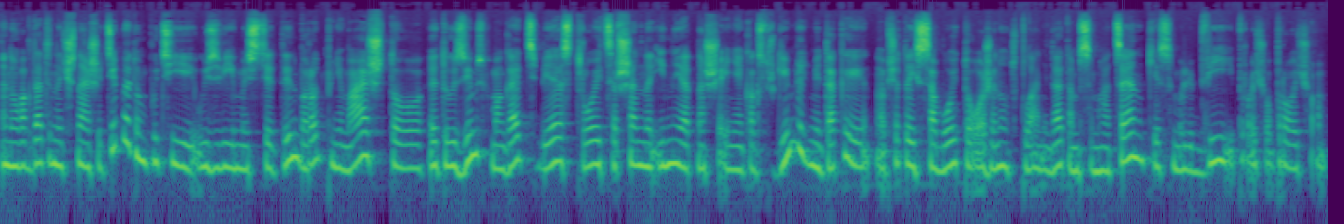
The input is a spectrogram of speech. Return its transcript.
Но когда ты начинаешь идти по этому пути уязвимости, ты, наоборот, понимаешь, что эта уязвимость помогает тебе строить совершенно иные отношения как с другими людьми, так и вообще-то и с собой тоже, ну, вот в плане, да, там, самооценки, самолюбви и прочего-прочего.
